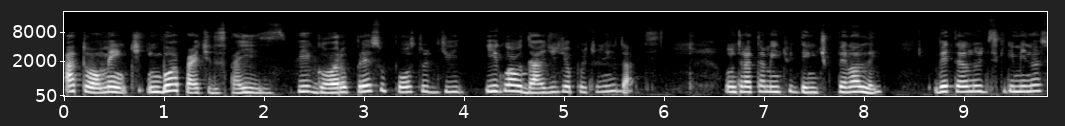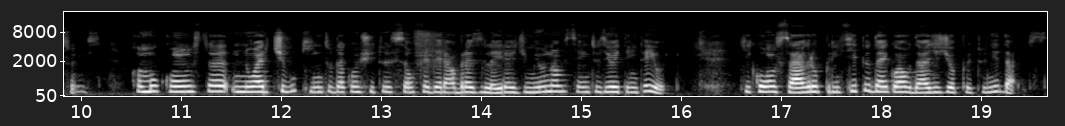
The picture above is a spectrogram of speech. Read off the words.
Atualmente, em boa parte dos países, vigora o pressuposto de igualdade de oportunidades, um tratamento idêntico pela lei, vetando discriminações, como consta no artigo 5 da Constituição Federal Brasileira de 1988, que consagra o princípio da igualdade de oportunidades.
